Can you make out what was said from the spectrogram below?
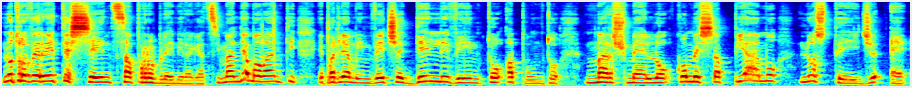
Lo troverete senza problemi, ragazzi. Ma andiamo avanti e parliamo invece dell'evento, appunto, Marshmallow. Come sappiamo, lo stage è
